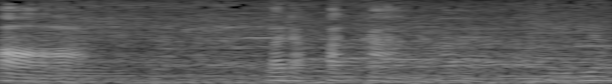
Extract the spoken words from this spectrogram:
อ่าระดับปานกลางนะครับมีเดียม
